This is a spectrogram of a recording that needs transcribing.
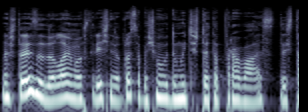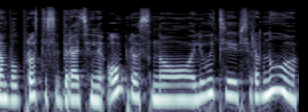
На что я задала ему встречный вопрос, а почему вы думаете, что это про вас? То есть там был просто собирательный образ, но люди все равно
